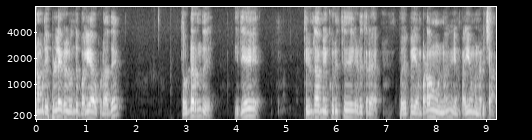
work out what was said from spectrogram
நம்முடைய பிள்ளைகள் வந்து பலியாகக்கூடாது. தொடர்ந்து இதே தீண்டாமை குறித்து எடுக்கிற இப்போ இப்போ என் படம் ஒன்று என் பையன் ஒன்று நடித்தான்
